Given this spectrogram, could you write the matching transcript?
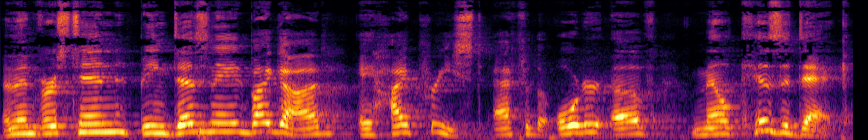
And then verse 10 being designated by God a high priest after the order of Melchizedek.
